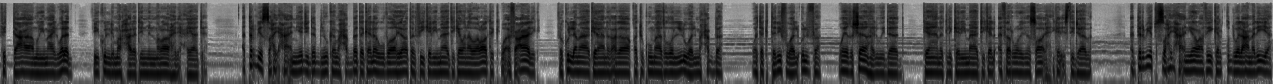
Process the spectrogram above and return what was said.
في التعامل مع الولد في كل مرحلة من مراحل حياته. التربية الصحيحة أن يجد ابنك محبتك له ظاهرة في كلماتك ونظراتك وأفعالك فكلما كانت علاقتكما تظللها المحبة وتكتنفها الألفة ويغشاها الوداد كانت لكلماتك الأثر ولنصائحك الاستجابة. التربية الصحيحة أن يرى فيك القدوة العملية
